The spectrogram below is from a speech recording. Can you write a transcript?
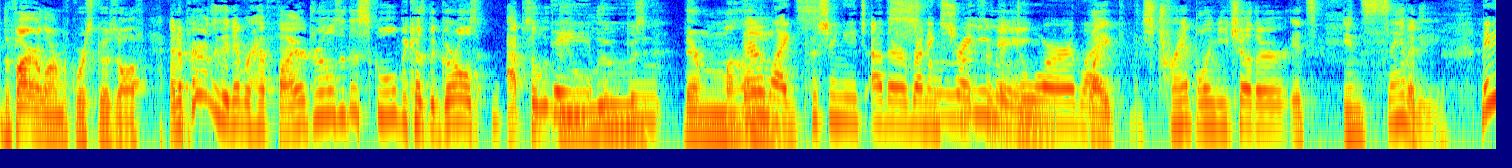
the fire alarm, of course, goes off. And apparently, they never have fire drills at this school because the girls absolutely They lose lo- their minds. They're like pushing each other, running straight for the Screaming, door. Like, it's trampling each other. It's insanity. Maybe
